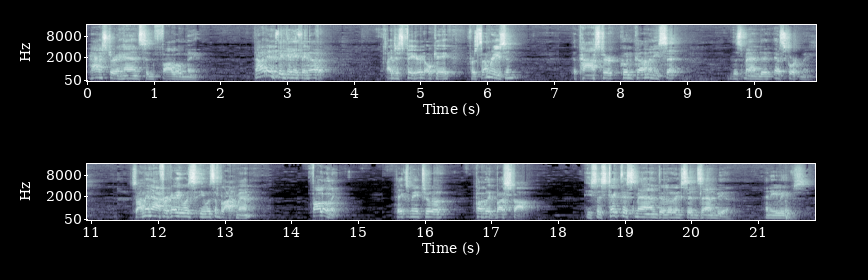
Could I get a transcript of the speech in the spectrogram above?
Pastor Hansen, follow me. Now I didn't think anything of it. I just figured, okay, for some reason, the pastor couldn't come and he sent this man to escort me. So I'm in Africa. He was, he was a black man. Follow me. Takes me to a public bus stop. He says, Take this man to Livingstone, Zambia. And he leaves.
